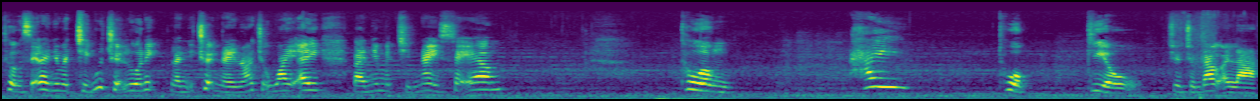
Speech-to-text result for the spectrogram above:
Thường sẽ là nhân vật chính của chuyện luôn ý. Là những chuyện này nó chuyện YA và nhân vật chính này sẽ um, thường hay thuộc kiểu chúng chúng ta gọi là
